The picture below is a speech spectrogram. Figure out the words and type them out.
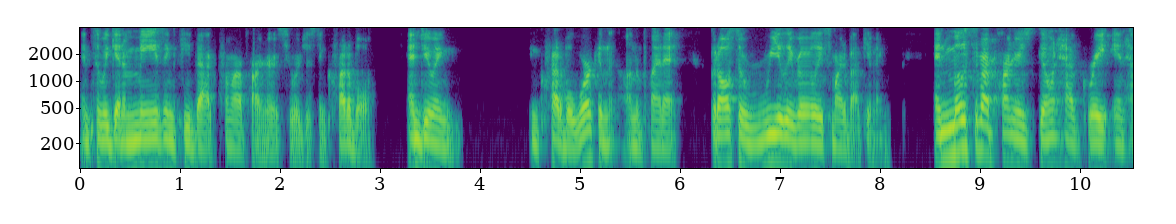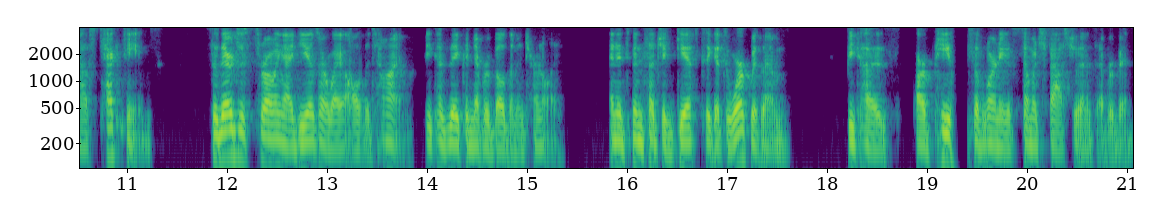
And so we get amazing feedback from our partners who are just incredible and doing incredible work the, on the planet, but also really, really smart about giving. And most of our partners don't have great in house tech teams. So they're just throwing ideas our way all the time because they could never build them internally. And it's been such a gift to get to work with them because our pace of learning is so much faster than it's ever been.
